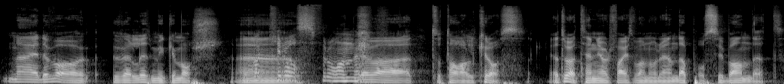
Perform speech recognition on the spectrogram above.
Nej, det var väldigt mycket mors. Det var Eh, kross från... Det var total kross. Jag tror att Ten Yard Fight var nog det enda posse-bandet.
